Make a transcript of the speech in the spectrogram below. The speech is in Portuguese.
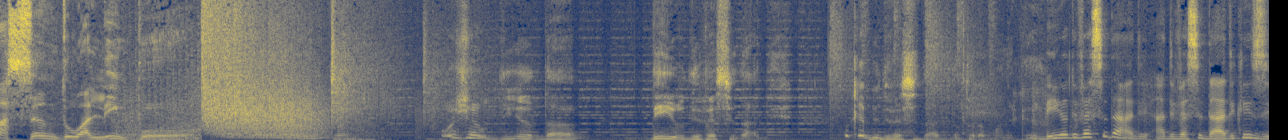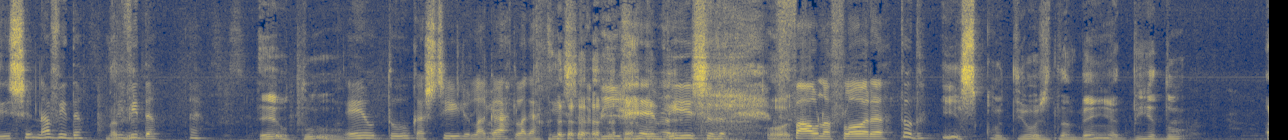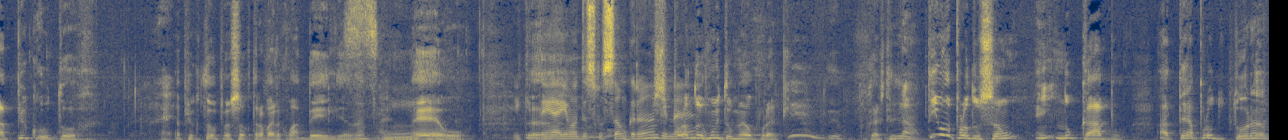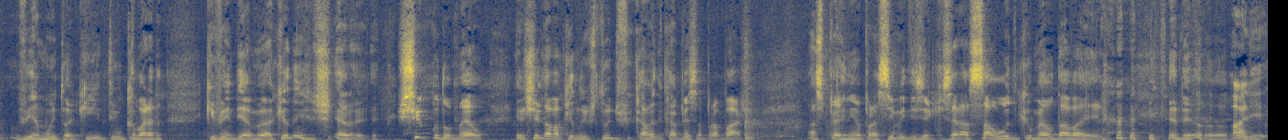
Passando a Limpo. Hoje é o dia da biodiversidade. O que é biodiversidade, doutora Mônica? Biodiversidade, a diversidade que existe na vida. Na de vida. vida. É. Eu, tu. Eu, tu, castilho, lagarto, lagartixa. É bicho. É, bicho Ótimo. fauna, flora, tudo. E escute, hoje também é dia do apicultor. É o pessoal que trabalha com abelha, né? Com mel. E que tem aí uma discussão grande, Se né? produz muito mel por aqui, Castilho? Não. Tinha uma produção em- no Cabo. Até a produtora vinha muito aqui. Tinha um camarada que vendia mel aqui, eu nem- era Chico do Mel. Ele chegava aqui no estúdio, ficava de cabeça para baixo, as perninhas para cima e dizia que isso era a saúde que o mel dava a ele. Entendeu? Olha,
